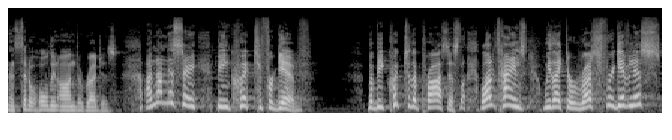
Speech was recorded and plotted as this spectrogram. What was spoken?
instead of holding on to grudges? I'm not necessarily being quick to forgive, but be quick to the process. A lot of times we like to rush forgiveness,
